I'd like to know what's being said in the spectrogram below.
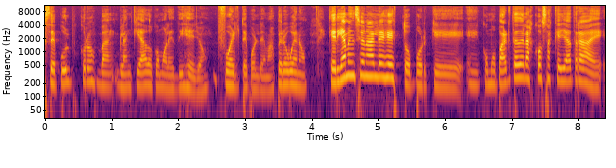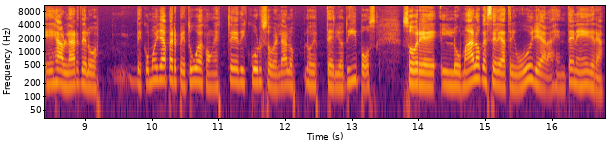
sepulcros blanqueados, como les dije yo, fuerte por demás. Pero bueno, quería mencionarles esto porque eh, como parte de las cosas que ella trae es hablar de los de cómo ella perpetúa con este discurso, ¿verdad? Los, estereotipos sobre lo malo que se le atribuye a la gente negra.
